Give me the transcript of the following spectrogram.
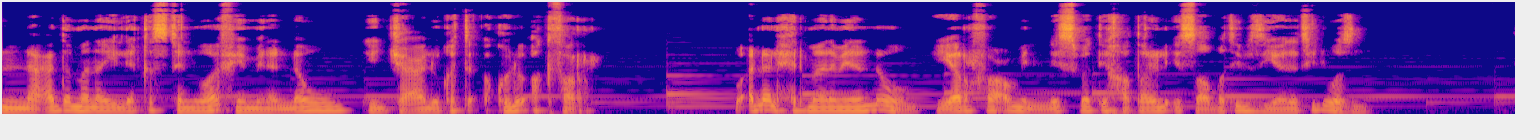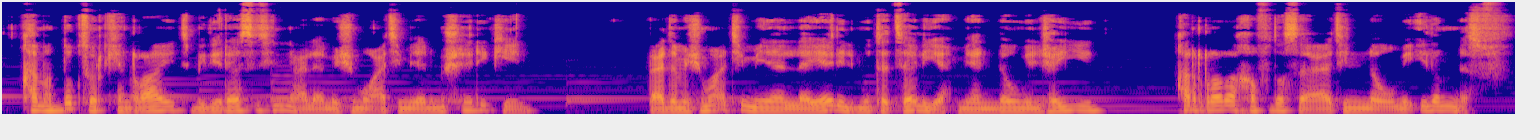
أن عدم نيل قسط واف من النوم يجعلك تأكل أكثر وأن الحرمان من النوم يرفع من نسبة خطر الإصابة بزيادة الوزن. قام الدكتور كين رايت بدراسة على مجموعة من المشاركين. بعد مجموعة من الليالي المتتالية من النوم الجيد قرر خفض ساعات النوم إلى النصف.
